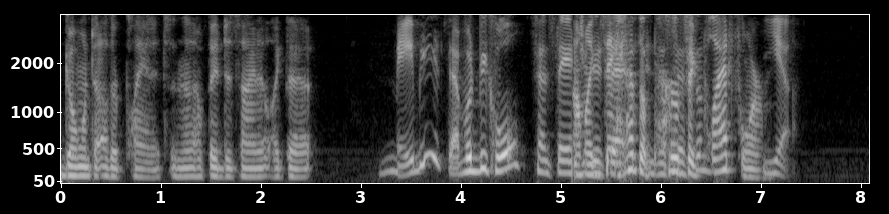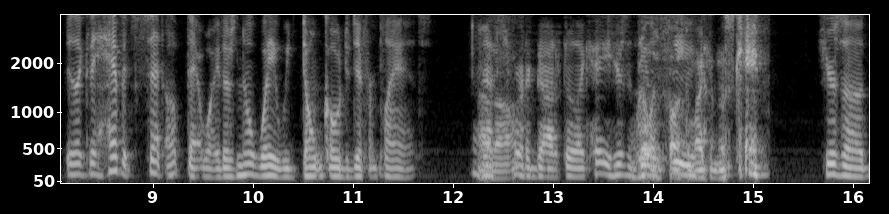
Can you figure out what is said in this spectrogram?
going to other planets, and then I hope they design it like that. Maybe that would be cool since they I'm like, they that have the perfect system. platform. Yeah. Like they have it set up that way. There's no way we don't go to different planets. I I, swear to God, if they're like, "Hey, here's a Really DLC. fucking liking this game. here's a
